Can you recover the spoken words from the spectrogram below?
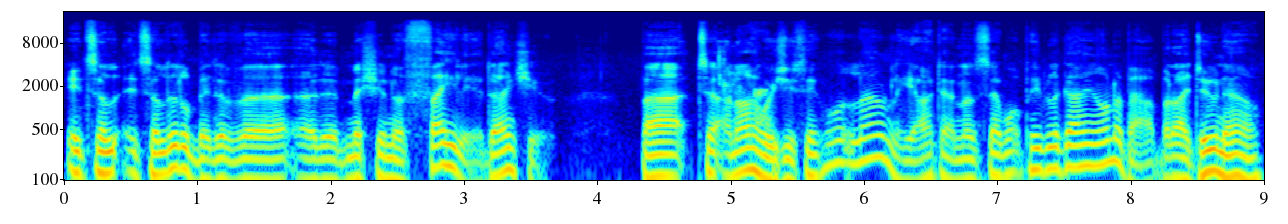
it's a it's a little bit of a, an admission of failure, don't you? But uh, and I always to think, well, lonely. I don't understand what people are going on about, but I do now.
